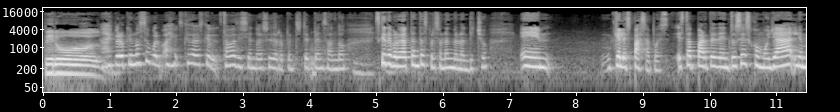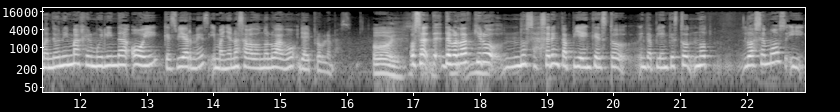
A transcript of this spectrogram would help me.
Pero Ay, pero que no se vuelva. Ay, es que sabes que estabas diciendo eso y de repente estoy pensando. Es que de verdad tantas personas me lo han dicho. Eh, ¿Qué les pasa? Pues esta parte de entonces, como ya le mandé una imagen muy linda hoy, que es viernes, y mañana sábado no lo hago, ya hay problemas. Ay, O sea, de, de verdad quiero, no sé, hacer hincapié en que esto, hincapié en que esto no lo hacemos y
